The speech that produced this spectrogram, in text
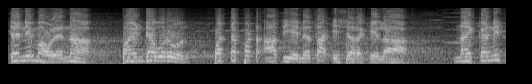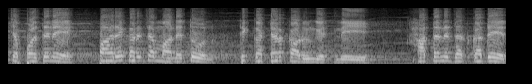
त्यांनी मावळ्यांना पांड्यावरून पटापट आत येण्याचा इशारा केला. नायकांनी चपळतेने पहारेकऱ्याच्या मानेतून ती कट्यार काढून घेतली. हाताने झटका देत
